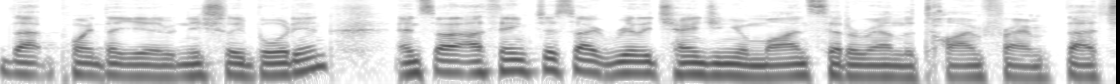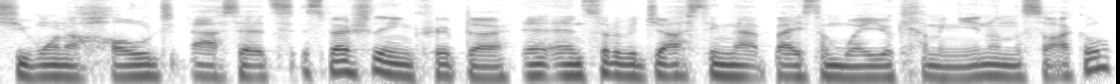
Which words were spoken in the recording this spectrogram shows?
that point that you initially bought in. And so I think just like really changing your mindset around the time frame that you want to hold assets, especially in crypto, and, and sort of adjusting that based on where you're coming in on the cycle.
